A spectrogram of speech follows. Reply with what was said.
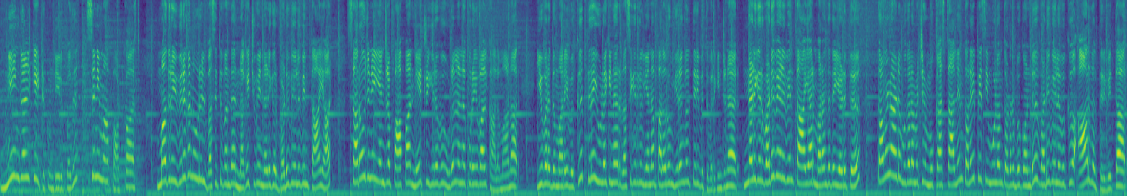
நீங்கள் கேட்டுக்கொண்டிருப்பது சினிமா பாட்காஸ்ட். மதுரை விரகனூரில் வசித்து வந்த நகைச்சுவை நடிகர் வடிவேலுவின் தாயார் சரோஜினி என்ற பாப்பா நேற்று இரவு உடல்நலக்குறைவால் காலமானார். இவரது மறைவுக்கு திரையுலகினர் ரசிகர்கள் என பலரும் இரங்கல் தெரிவித்து வருகின்றனர். நடிகர் வடிவேலுவின் தாயார் மறந்ததை அடுத்து தமிழ்நாடு முதலமைச்சர் மு ஸ்டாலின் தொலைபேசி மூலம் தொடர்பு கொண்டு வடிவேலுவுக்கு ஆறுதல் தெரிவித்தார்.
